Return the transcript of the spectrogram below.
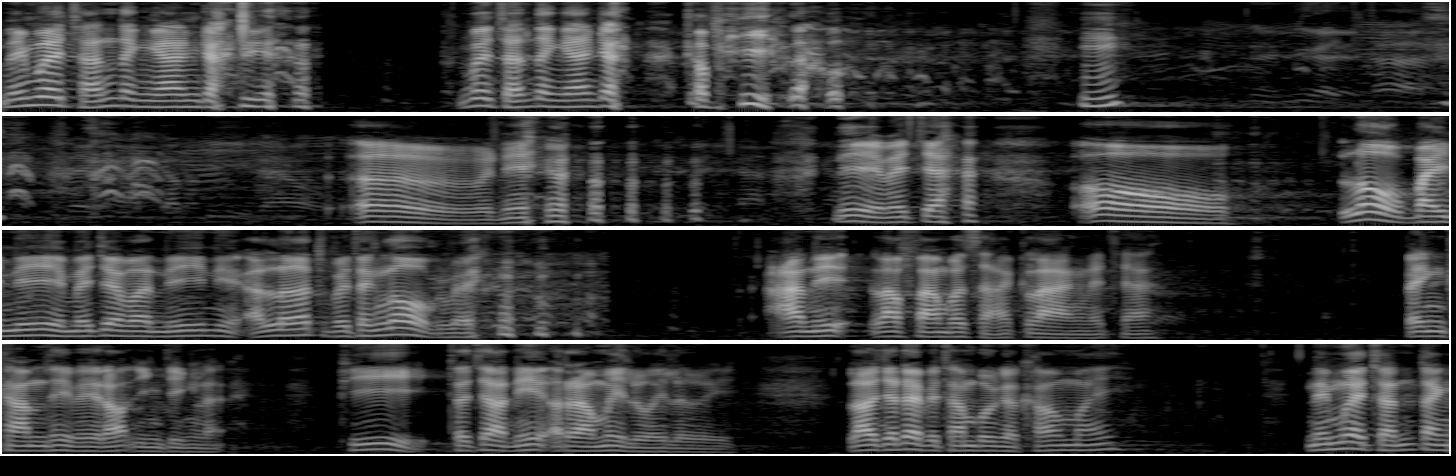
ในเมื่อฉันแต่งงานกันเนี่ยเมื่อฉันแต่งงานกันกับพี่เราหืมเออนี่นี่ไหมจ๊ะโอ้ โลกใบนี้ไม่ใช่วันนี้เนี่ย alert ไปทั้งโลกเลย อันนี้เราฟังภาษากลางนะจ๊ะ เป็นคำที่ไพเราะจริง ๆ แหละ พี่ถ้าชาตินี้เราไม่รวยเลย เราจะได้ไปทำบุญกับเขาไหม ในเมื่อฉันแต่ง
